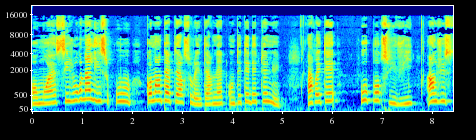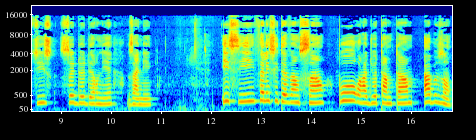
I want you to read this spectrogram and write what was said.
au moins six journalistes ou commentateurs sur Internet ont été détenus, arrêtés ou poursuivis en justice ces deux dernières années Ici, Félicité Vincent pour Radio Tam Tam à Beson.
